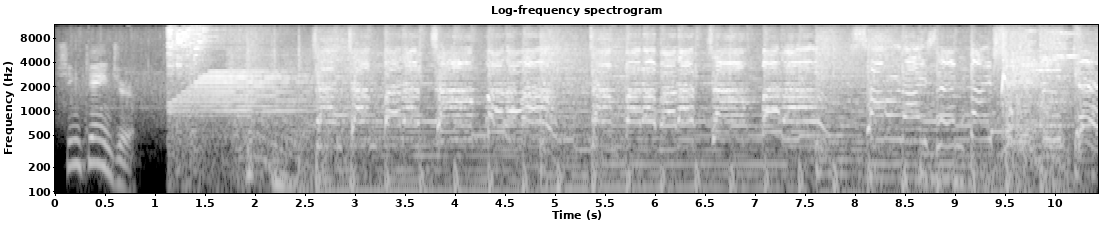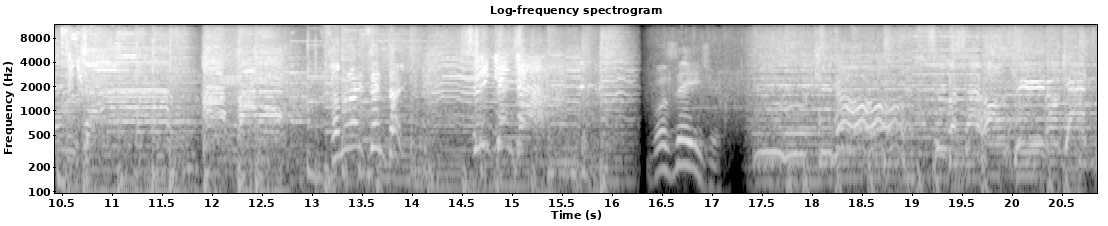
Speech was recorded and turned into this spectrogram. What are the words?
真剣獣侍戦隊真剣じゃ Gozager. 昨日翼を広げて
